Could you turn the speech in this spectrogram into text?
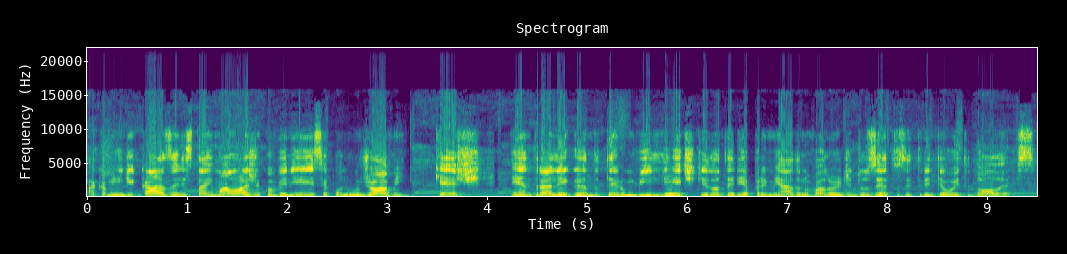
A caminho de casa, ele está em uma loja de conveniência quando um jovem, Cash, entra alegando ter um bilhete de loteria premiado no valor de 238 dólares.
